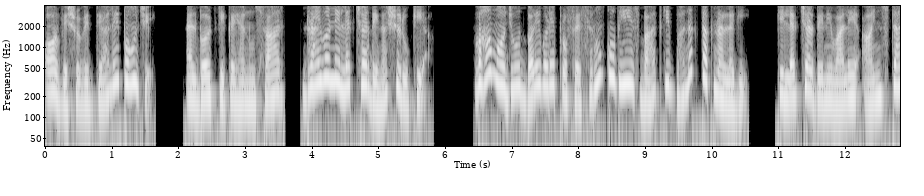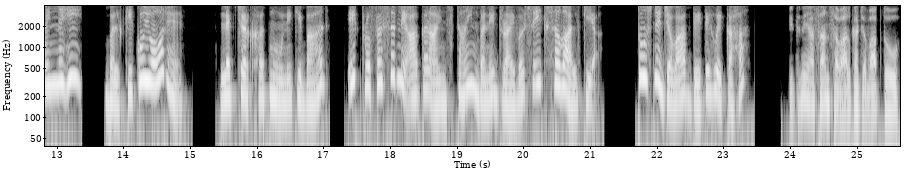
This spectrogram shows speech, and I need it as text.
और विश्वविद्यालय पहुँचे। एल्बर्ट के कहे अनुसार ड्राइवर ने लेक्चर देना शुरू किया। वहाँ मौजूद बड़े बड़े प्रोफेसरों को भी इस बात की भनक तक न लगी कि लेक्चर देने वाले आइंस्टाइन नहीं बल्कि कोई और हैं। लेक्चर खत्म होने के बाद एक प्रोफेसर ने आकर आइंस्टाइन बने ड्राइवर से एक सवाल किया। तो उसने जवाब देते हुए कहा इतने आसान सवाल का जवाब तो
